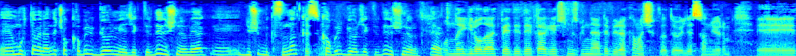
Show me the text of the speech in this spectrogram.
e, muhtemelen de çok kabul görmeyecektir diye düşünüyorum veya e, düşük bir kısımdan Kısım. kabul görecektir diye düşünüyorum. Evet. Bununla ilgili olarak BDDK geçtiğimiz günlerde bir rakam açıkladı öyle sanıyorum. Ee,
